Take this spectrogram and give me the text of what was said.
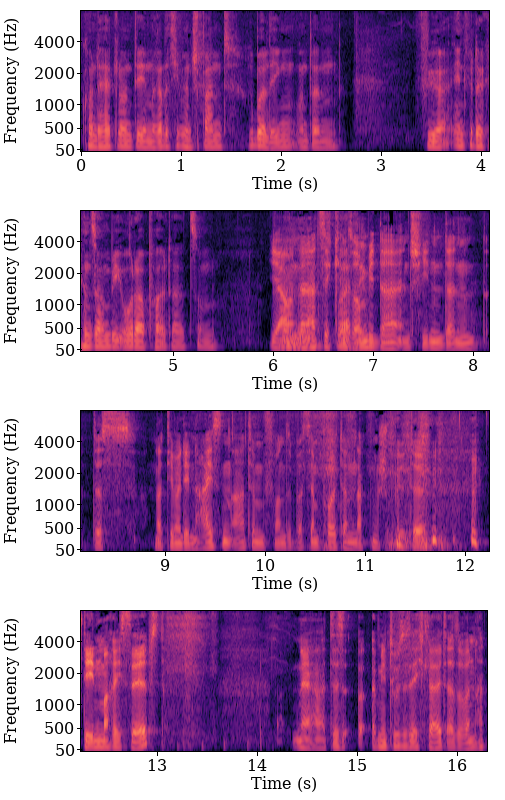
konnte Hedlund den relativ entspannt rüberlegen und dann für entweder Ken Zombie oder Polter zum Ja, und dann hat sich Ken. Zombie da entschieden, dann das, nachdem er den heißen Atem von Sebastian Polter im Nacken spürte, den mache ich selbst. Naja, das, äh, mir tut es echt leid. Also man hat,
